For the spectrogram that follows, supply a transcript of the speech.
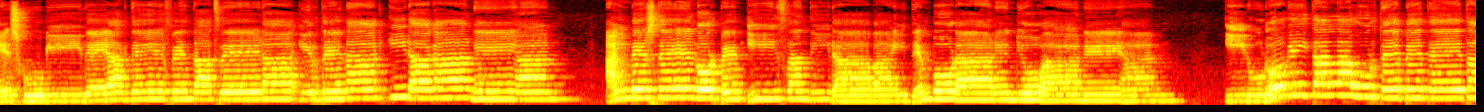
Eskubideak defendatzera irtenak iraganean, hainbeste lorpen izan dira bai denboraren joanean. Irurogeita urte bete eta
